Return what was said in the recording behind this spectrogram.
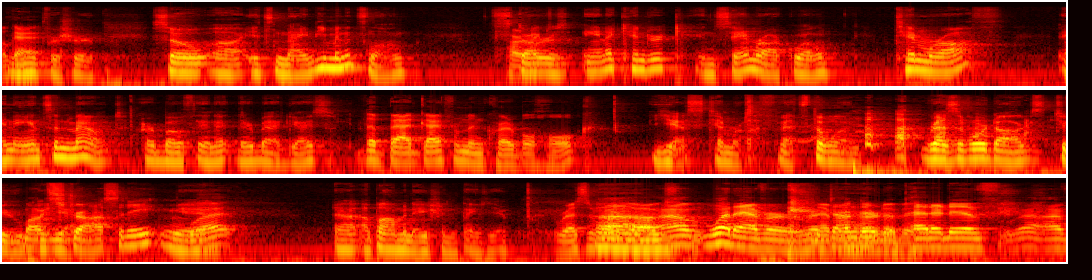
Okay. Mhm, for sure. So uh, it's 90 minutes long. Stars Anna Kendrick and Sam Rockwell. Tim Roth and Anson Mount are both in it. They're bad guys. The bad guy from Incredible Hulk. Yes, Tim Roth. That's the one. Reservoir Dogs too. but yeah. Monstrosity. Yeah. What? Uh, abomination. Thank you. Reservoir Uh, Dogs. uh, whatever. heard Redundant, of it. repetitive. Uh,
